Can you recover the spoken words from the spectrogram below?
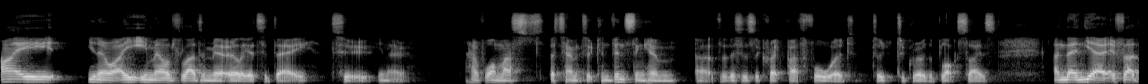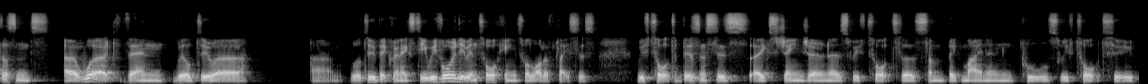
I you know I emailed Wladimir earlier today to you know have one last attempt at convincing him uh, that this is the correct path forward to to grow the block size and then yeah, if that doesn't uh, work, then we'll do a um, we'll do Bitcoin XT. We've already been talking to a lot of places. We've talked to businesses, uh, exchange owners. We've talked to some big mining pools. We've talked to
